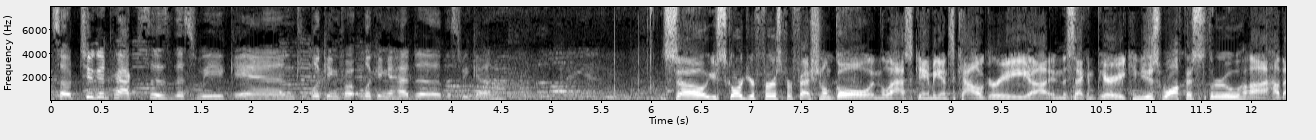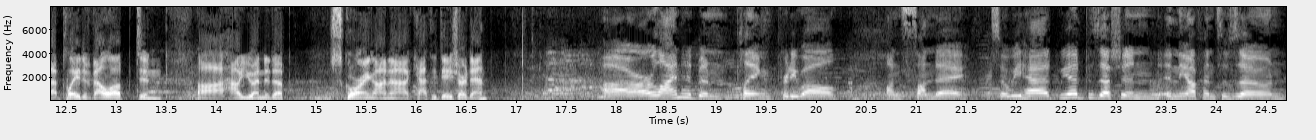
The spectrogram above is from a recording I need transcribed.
So two good practices this week, and looking looking ahead to this weekend. So you scored your first professional goal in the last game against Calgary uh, in the second period. Can you just walk us through uh, how that play developed and uh, how you ended up scoring on uh, Kathy Desjardins? Uh, our line had been playing pretty well on Sunday. So we had we had possession in the offensive zone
